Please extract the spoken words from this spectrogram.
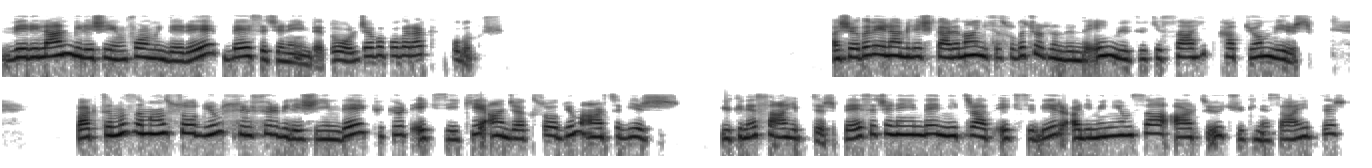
Verilen bileşiğin formülleri B seçeneğinde doğru cevap olarak bulunur. Aşağıda verilen bileşiklerden hangisi suda çözündüğünde en büyük yüke sahip katyon verir? Baktığımız zaman sodyum sülfür bileşiğinde kükürt eksi 2 ancak sodyum artı 1 yüküne sahiptir. B seçeneğinde nitrat eksi 1, alüminyumsa artı 3 yüküne sahiptir.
